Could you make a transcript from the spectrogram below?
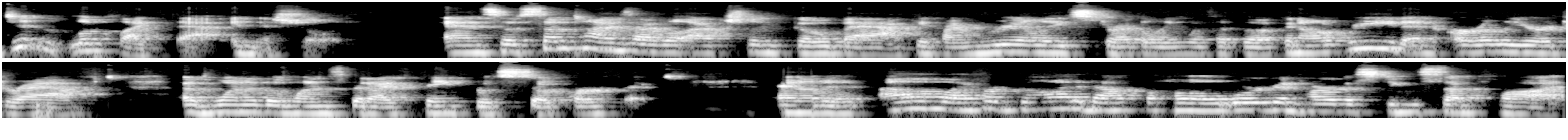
didn't look like that initially. And so sometimes I will actually go back if I'm really struggling with a book and I'll read an earlier draft of one of the ones that I think was so perfect. And be like, oh, I forgot about the whole organ harvesting subplot.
